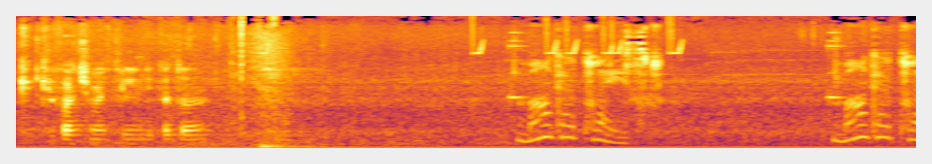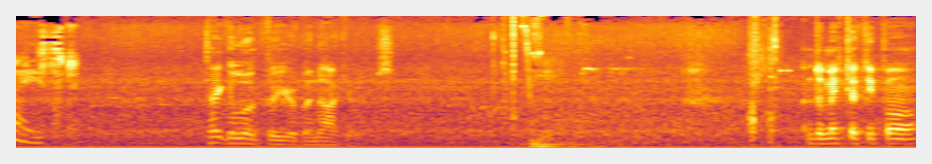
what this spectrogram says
Che, che faccio mettere l'indicatore? Marker placed. Marker placed. Take a look through your binoculars. Devo mettere tipo...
